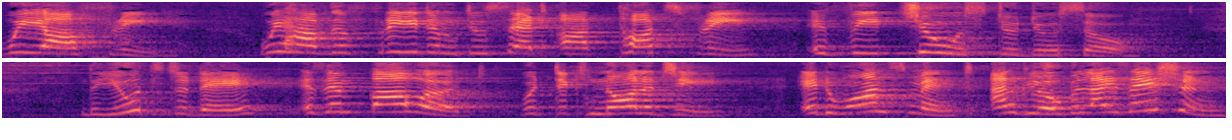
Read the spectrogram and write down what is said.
We are free. We have the freedom to set our thoughts free if we choose to do so. The youth today is empowered with technology, advancement, and globalization.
